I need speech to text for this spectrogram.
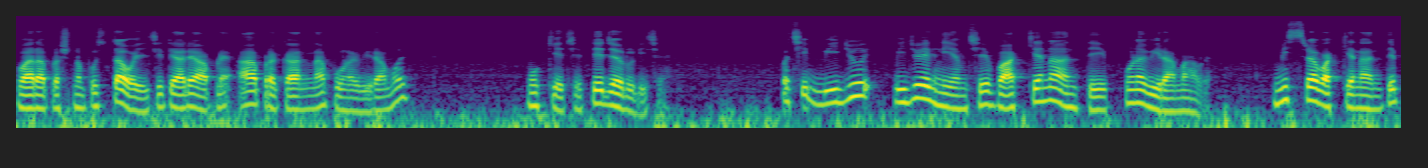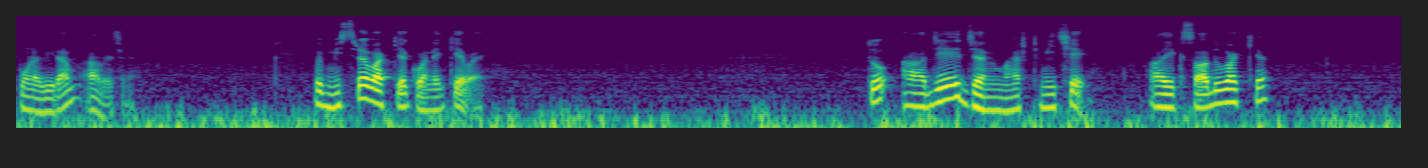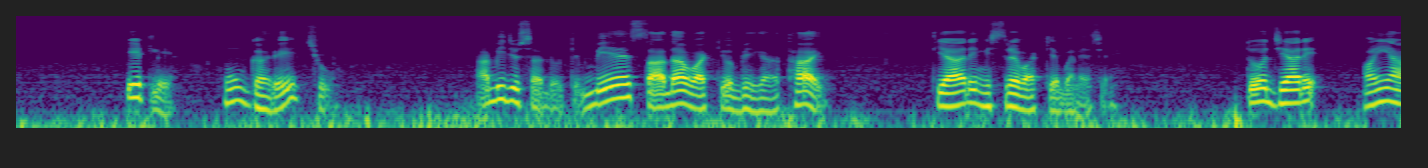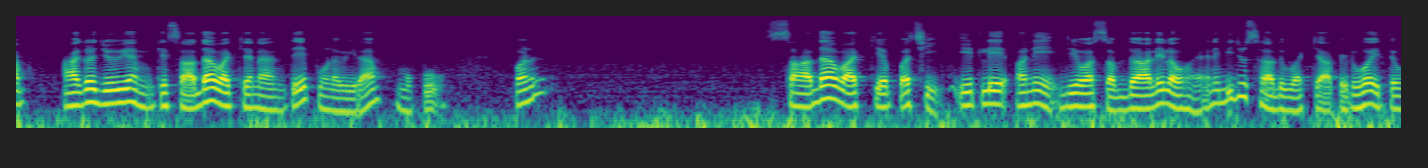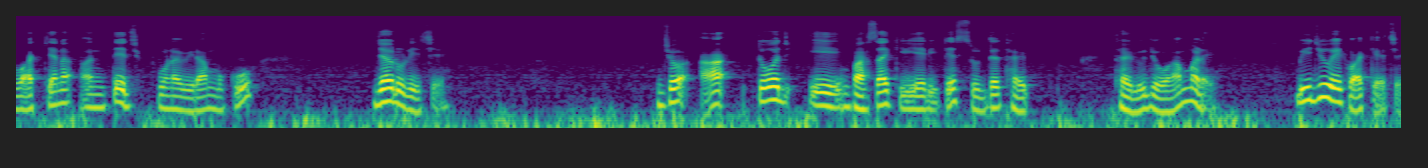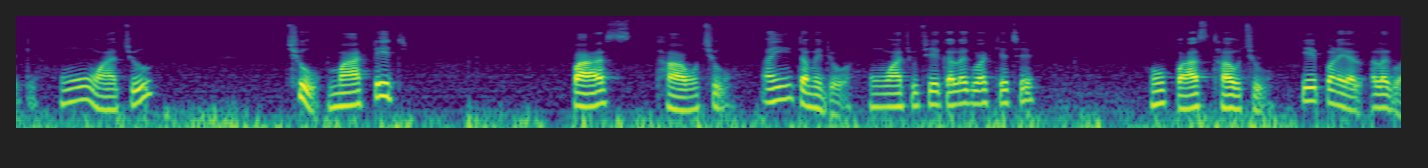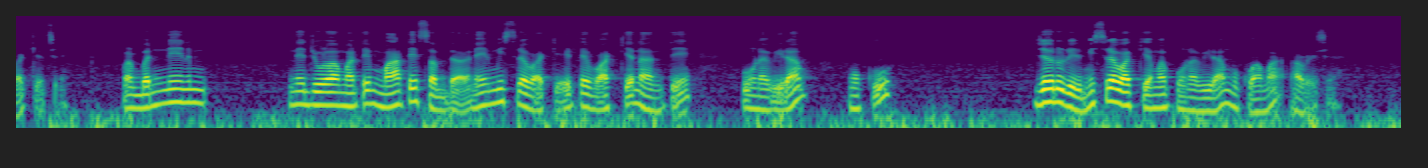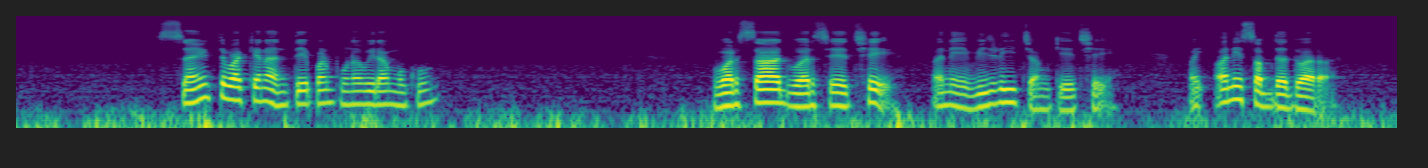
વાળા પ્રશ્ન પૂછતા હોઈએ છીએ, ત્યારે આપણે આ પ્રકારના પૂર્ણ વિરામો મૂકીએ છીએ. તે જરૂરી છે. પછી બીજું, બીજો એક નિયમ છે, વાક્યના અંતે પૂર્ણ વિરામ આવે. મિશ્ર વાક્યના અંતે પૂર્ણ વિરામ આવે છે. મિશ્ર વાક્ય કોને કહેવાય? તો આજે જન્માષ્ટમી છે. આ એક સાદું વાક્ય એટલે હું ઘરે છું. આ બીજું સાદું કે બે સાદા વાક્યો ભેગા થાય ત્યારે મિશ્ર વાક્ય બને છે. તો જ્યારે અહીં આપ આગળ જોયું એમ કે સાદા વાક્યના અંતે પૂર્ણ વિરામ મૂકવું. પણ સાદા વાક્ય પછી એટલે અને જેવા શબ્દ આલેલા હોય અને બીજું સાદું વાક્ય આપેલું હોય તો વાક્યના અંતે જ પૂર્ણ વિરામ મૂકવું જરૂરી છે. જો આ, તો જ એ ભાષાકીય રીતે શુદ્ધ થઈ, થયેલું જોવા મળે. બીજું એક વાક્ય છે કે, હું વાંચું છું, માટે જ પાસ થાઉં છું. અહીં તમે જુઓ, હું વાંચું છું એક અલગ વાક્ય છે. હું પાસ થાઉં છું એ પણ અલગ વાક્ય છે. પણ બંને ને જોડવા માટે માટે શબ્દ અને મિશ્ર વાક્ય એટલે વાક્યના અંતે પૂર્ણ વિરામ મૂકવું જરૂરી. મિશ્ર વાક્યમાં પૂર્ણ વિરામ મૂકવામાં આવે છે. સંયુક્ત વાક્યના અંતે પણ પૂર્ણ વિરામ મૂકવું. વરસાદ વરસે છે અને વીજળી ચમકે છે. અને શબ્દ દ્વારા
